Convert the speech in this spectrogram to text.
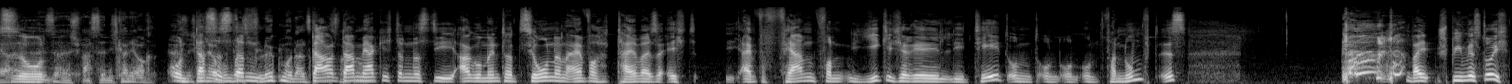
so. das ist ja Schwachsinn. Ich kann ja auch, also Und das ja ist dann, pflücken und als da, da merke ich dann, dass die Argumentation dann einfach teilweise echt einfach fern von jeglicher Realität und, und, und, und Vernunft ist. Weil spielen wir es durch.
